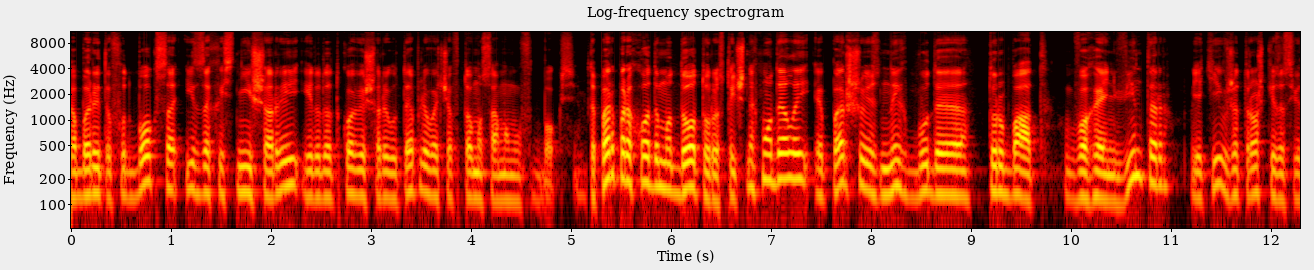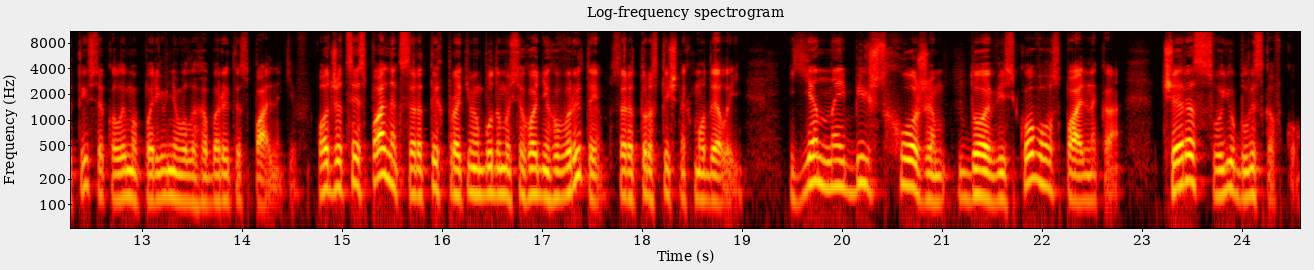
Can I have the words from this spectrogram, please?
габарити футбокса і захисні шари, і додаткові шари утеплювача в тому самому футбоксі. Тепер переходимо до туристичних моделей. Першою з них буде турбат вогень Вінтер. Який вже трошки засвітився, коли ми порівнювали габарити спальників. Отже, цей спальник серед тих, про які ми будемо сьогодні говорити, серед туристичних моделей, є найбільш схожим до військового спальника через свою блискавку.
